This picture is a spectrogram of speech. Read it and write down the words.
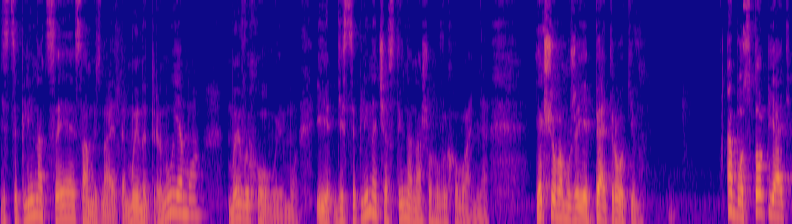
Дисципліна це самі знаєте, ми не тренуємо, ми виховуємо. І дисципліна частина нашого виховання. Якщо вам уже є 5 років або 105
